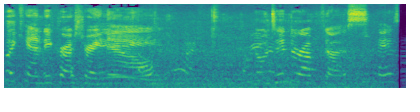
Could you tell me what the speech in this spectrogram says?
play Candy Crush right now. Don't interrupt us.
